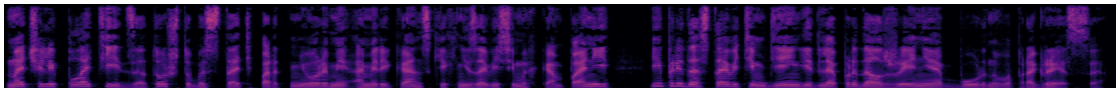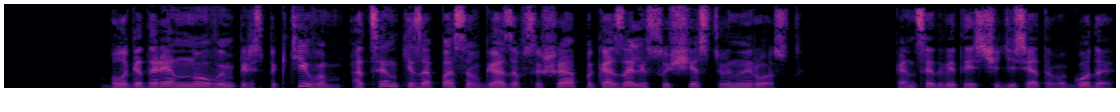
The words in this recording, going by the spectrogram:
начали платить за то, чтобы стать партнерами американских независимых компаний и предоставить им деньги для продолжения бурного прогресса. Благодаря новым перспективам оценки запасов газа в США показали существенный рост. В конце 2010 года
